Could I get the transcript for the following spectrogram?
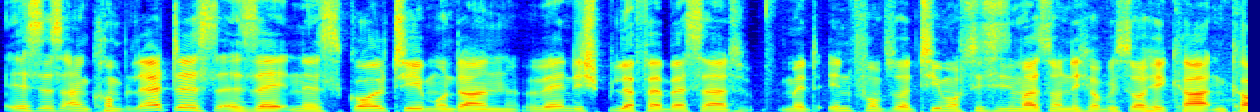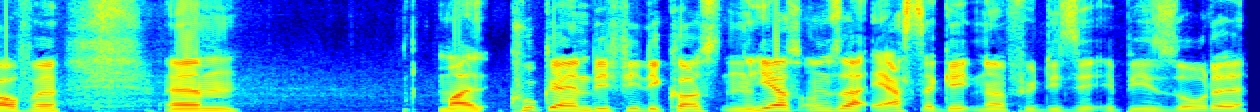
ist es ein komplettes, seltenes Goldteam und dann werden die Spieler verbessert mit Informs oder Team of the Season. Weiß noch nicht, ob ich solche Karten kaufe. Ähm, mal gucken, wie viel die kosten. Hier ist unser erster Gegner für diese Episode.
